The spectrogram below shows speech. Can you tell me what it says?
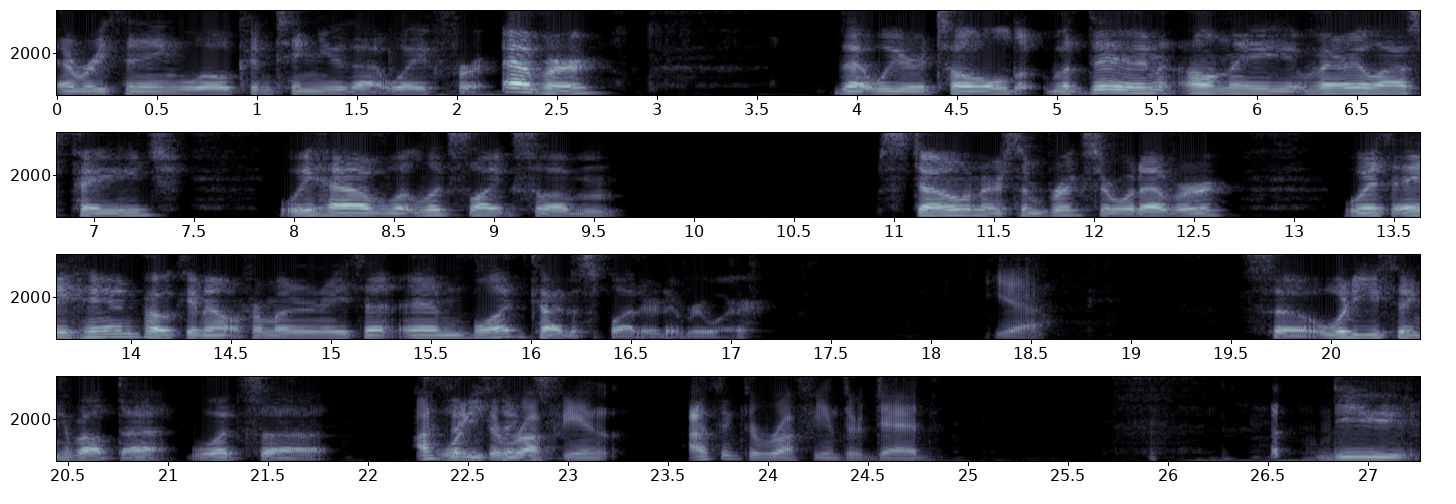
everything will continue that way forever that we are told. But then on the very last page, we have what looks like some stone or some bricks or whatever with a hand poking out from underneath it and blood kind of splattered everywhere. yeah So, what do you think about that? What's uh i What do you think the think's- ruffian i think the ruffians are dead do you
